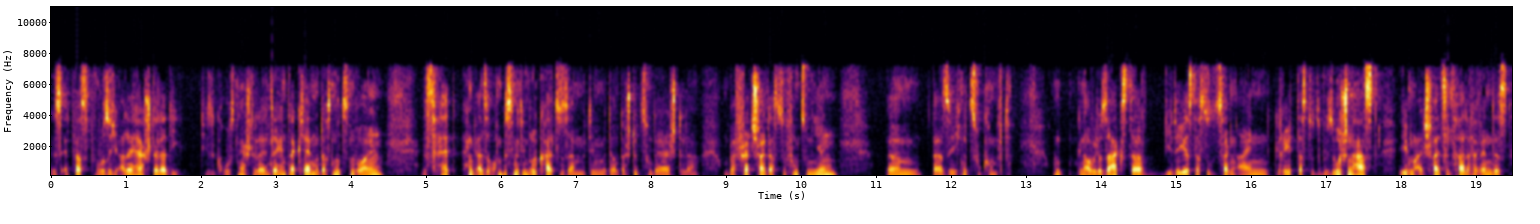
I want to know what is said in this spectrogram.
ist etwas, wo sich alle Hersteller, die diese großen Hersteller hinterher klemmen und das nutzen wollen. Es hat, hängt also auch ein bisschen mit dem Rückhalt zusammen, mit, dem, mit der Unterstützung der Hersteller. Und bei Fred scheint das zu funktionieren. Ähm, da sehe ich eine Zukunft. Und genau wie du sagst, da die Idee ist, dass du sozusagen ein Gerät, das du sowieso schon hast, eben als Schaltzentrale verwendest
